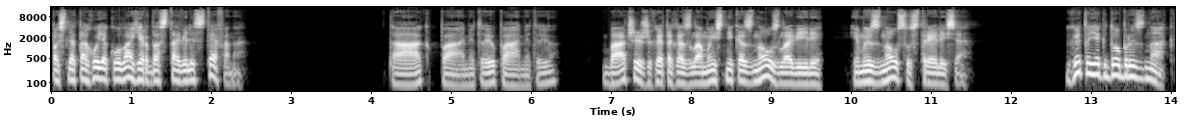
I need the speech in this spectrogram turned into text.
пасля таго як у лагер даставілі стэфана так памятаю памятаю. Бачыш гэтага зламысніка зноў злавілі і мы зноў сустрэліся гэта як добры знак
